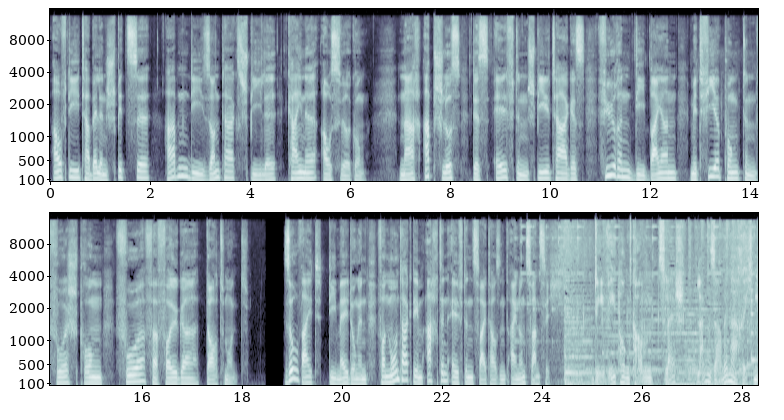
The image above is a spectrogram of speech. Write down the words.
Auf die Tabellenspitze haben die Sonntagsspiele keine Auswirkung. Nach Abschluss des elften Spieltages führen die Bayern mit vier Punkten Vorsprung vor Verfolger Dortmund Soweit die Meldungen von Montag, dem 8.11.2021. dw.com/langsame Nachrichten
